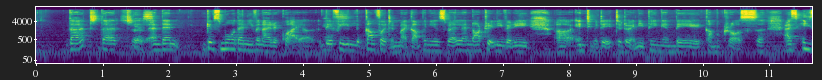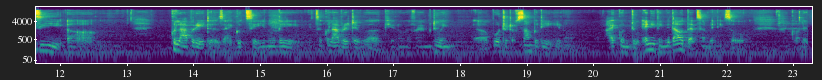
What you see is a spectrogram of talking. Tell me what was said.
that that uh, Yes. and then gives more than even I require. They feel comfort in my company as well, and not really very uh, intimidated or anything, and they come across uh, as easy. Uh, collaborators i could say you know they it's a collaborative work you know if i'm doing a portrait of somebody you know i couldn't do anything without that somebody so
